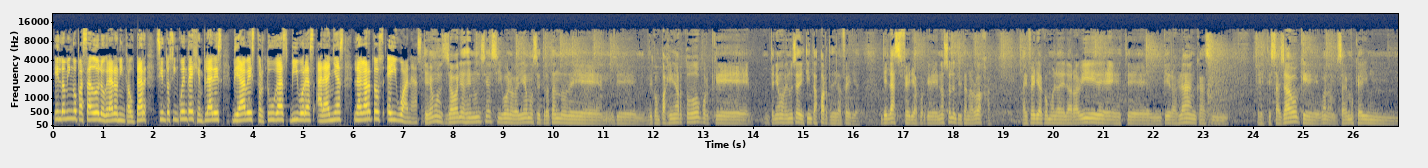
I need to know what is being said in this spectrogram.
el domingo pasado lograron incautar 150 ejemplares de aves, tortugas, víboras, arañas, lagartos e iguanas. Teníamos ya varias denuncias y bueno, veníamos eh, tratando de, compaginar todo porque teníamos denuncias de distintas partes de la feria, de las ferias, porque no solo en Tristán Narvaja, hay ferias como la de la Ravide, este, Piedras Blancas y este, Sayago, que bueno, sabemos que hay un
